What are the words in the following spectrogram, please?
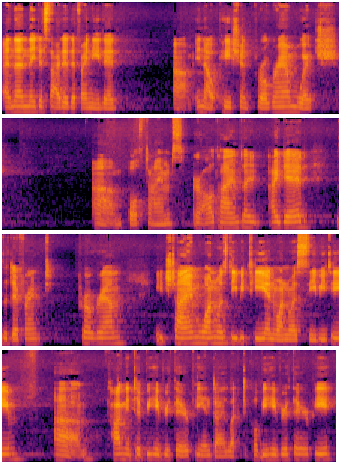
And then they decided if I needed um, an outpatient program, which um, both times or all times I, I did, it was a different program each time. One was DBT and one was CBT. Um, cognitive behavior therapy and dialectical behavior therapy,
